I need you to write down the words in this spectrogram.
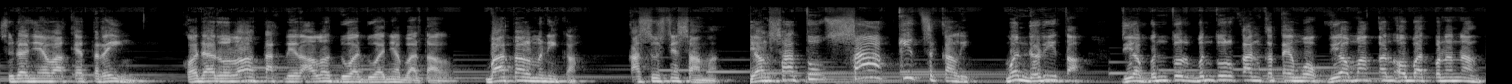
sudah nyewa catering. Kodarullah takdir Allah dua-duanya batal. Batal menikah. Kasusnya sama. Yang satu sakit sekali, menderita. Dia bentur-benturkan ke tembok, dia makan obat penenang.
